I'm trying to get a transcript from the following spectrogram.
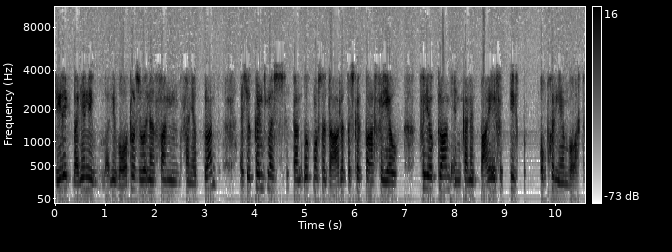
direk binne in die in die wortelsone van van jou plant, is jou kunsmis dan ook mos nou dadelik beskikbaar vir jou vir jou plant en kan dit baie effektief opgeneem word.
